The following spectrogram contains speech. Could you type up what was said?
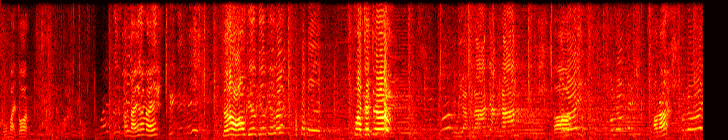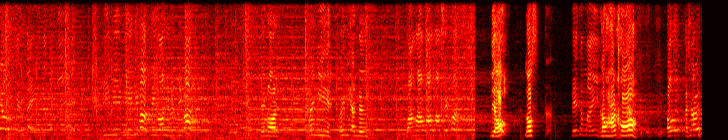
โอ้ my god ไหนวะทางไหนทางไหนเจอแล้วเหรอโอเคโอเคโอเคโอเคกว่าจะเจออยู่อย่างนานอย่างนานเอ่เอาอเลย เอาเลย เอานะ เอาเลย เอาเหวี่ยงแสงกันนะเมื่อกี้มีมีมีนี่ป่ะตีนอนอยู่หนึ่งมีป่ะเตียงนอนไม่มีเฮ้ยมีอันหนึงวางวางวางวางเซฟก่อน เดี๋ยว เราเซฟทำไม เราฮาร์ดคอร์เอออาชาไม่ไ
